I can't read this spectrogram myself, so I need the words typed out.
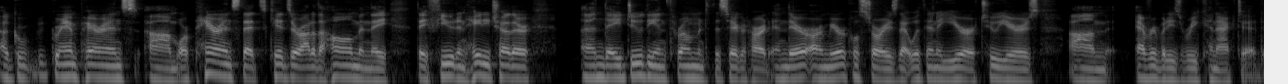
a gr- grandparents um, or parents that kids are out of the home and they they feud and hate each other. And they do the enthronement to the Sacred Heart, and there are miracle stories that within a year or two years, um, everybody's reconnected,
